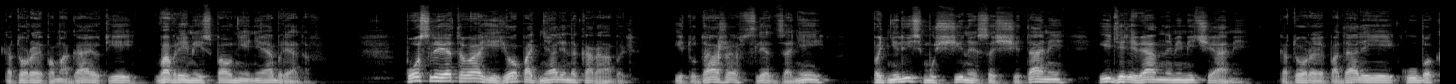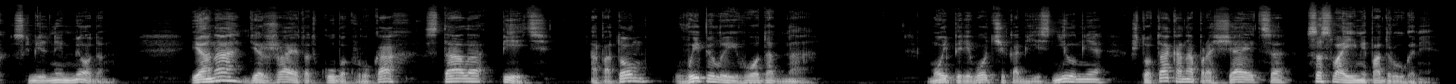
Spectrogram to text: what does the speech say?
которые помогают ей во время исполнения обрядов. После этого ее подняли на корабль, и туда же вслед за ней поднялись мужчины со щитами и деревянными мечами, которые подали ей кубок с хмельным медом. И она, держа этот кубок в руках, стала петь, а потом выпила его до дна. Мой переводчик объяснил мне, что так она прощается со своими подругами.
